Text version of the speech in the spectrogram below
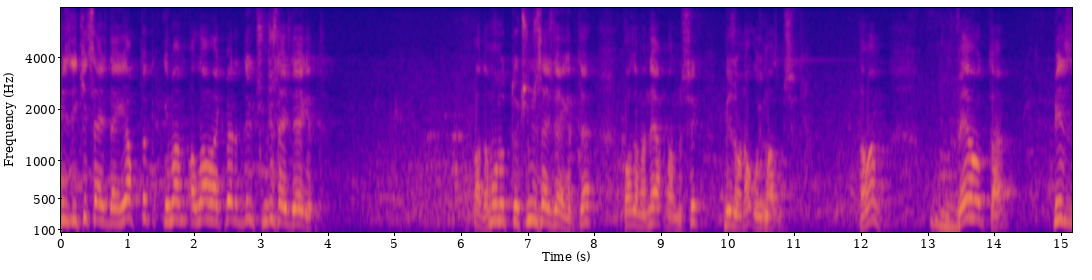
Biz iki secdeyi yaptık. İmam Allahu Ekber dedi. Üçüncü secdeye gitti. Adam unuttu. Üçüncü secdeye gitti. O zaman ne yapmalıymışık? Biz ona uymazmışık. Tamam mı? Veyahut da biz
